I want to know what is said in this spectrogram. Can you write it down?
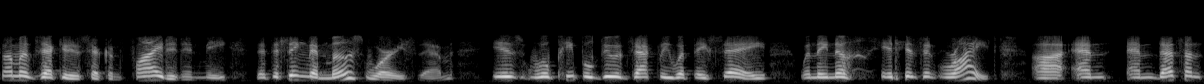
Some executives have confided in me that the thing that most worries them is will people do exactly what they say when they know it isn't right? Uh, and and that's un-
